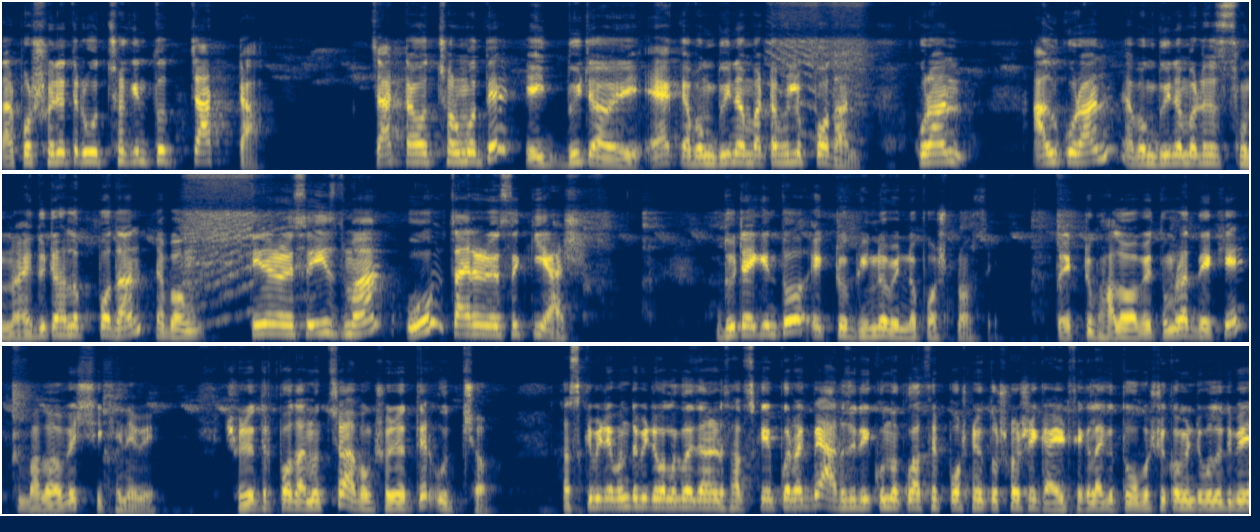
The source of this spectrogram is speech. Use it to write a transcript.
তারপর শরীয়তের উৎস কিন্তু চারটা। চারটা উৎসর মধ্যে এই দুইটা এই এক এবং দুই নাম্বারটা হলো প্রধান। কোরআন আল কোরআন এবং দুই নাম্বার হচ্ছে সুন্না এই দুইটা হলো প্রধান এবং তিনে রয়েছে ইজমা ও চারে রয়েছে কিয়াস। দুইটাই কিন্তু একটু ভিন্ন ভিন্ন প্রশ্ন আছে। তো একটু ভালোভাবে তোমরা দেখে, ভালোভাবে শিখে নেবে। শরীয়তের প্রধান উৎস এবং শরীয়তের উৎস। আজকে ভিডিও বন্ধু ভিডিও ভালো লাগলে চ্যানেলটা সাবস্ক্রাইব করে রাখবে। আর যদি কোনো ক্লাসের প্রশ্ন তো সরাসরি গাইড থেকে লাগে, তো অবশ্যই কমেন্টে বলে দিবে।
